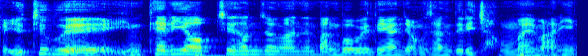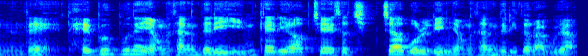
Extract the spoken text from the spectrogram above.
자, 유튜브에 인테리어 업체 선정하는 방법에 대한 영상들이 정말 많이 있는데 대부분의 영상들이 인테리어 업체에서 직접 올린 영상들이더라고요.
